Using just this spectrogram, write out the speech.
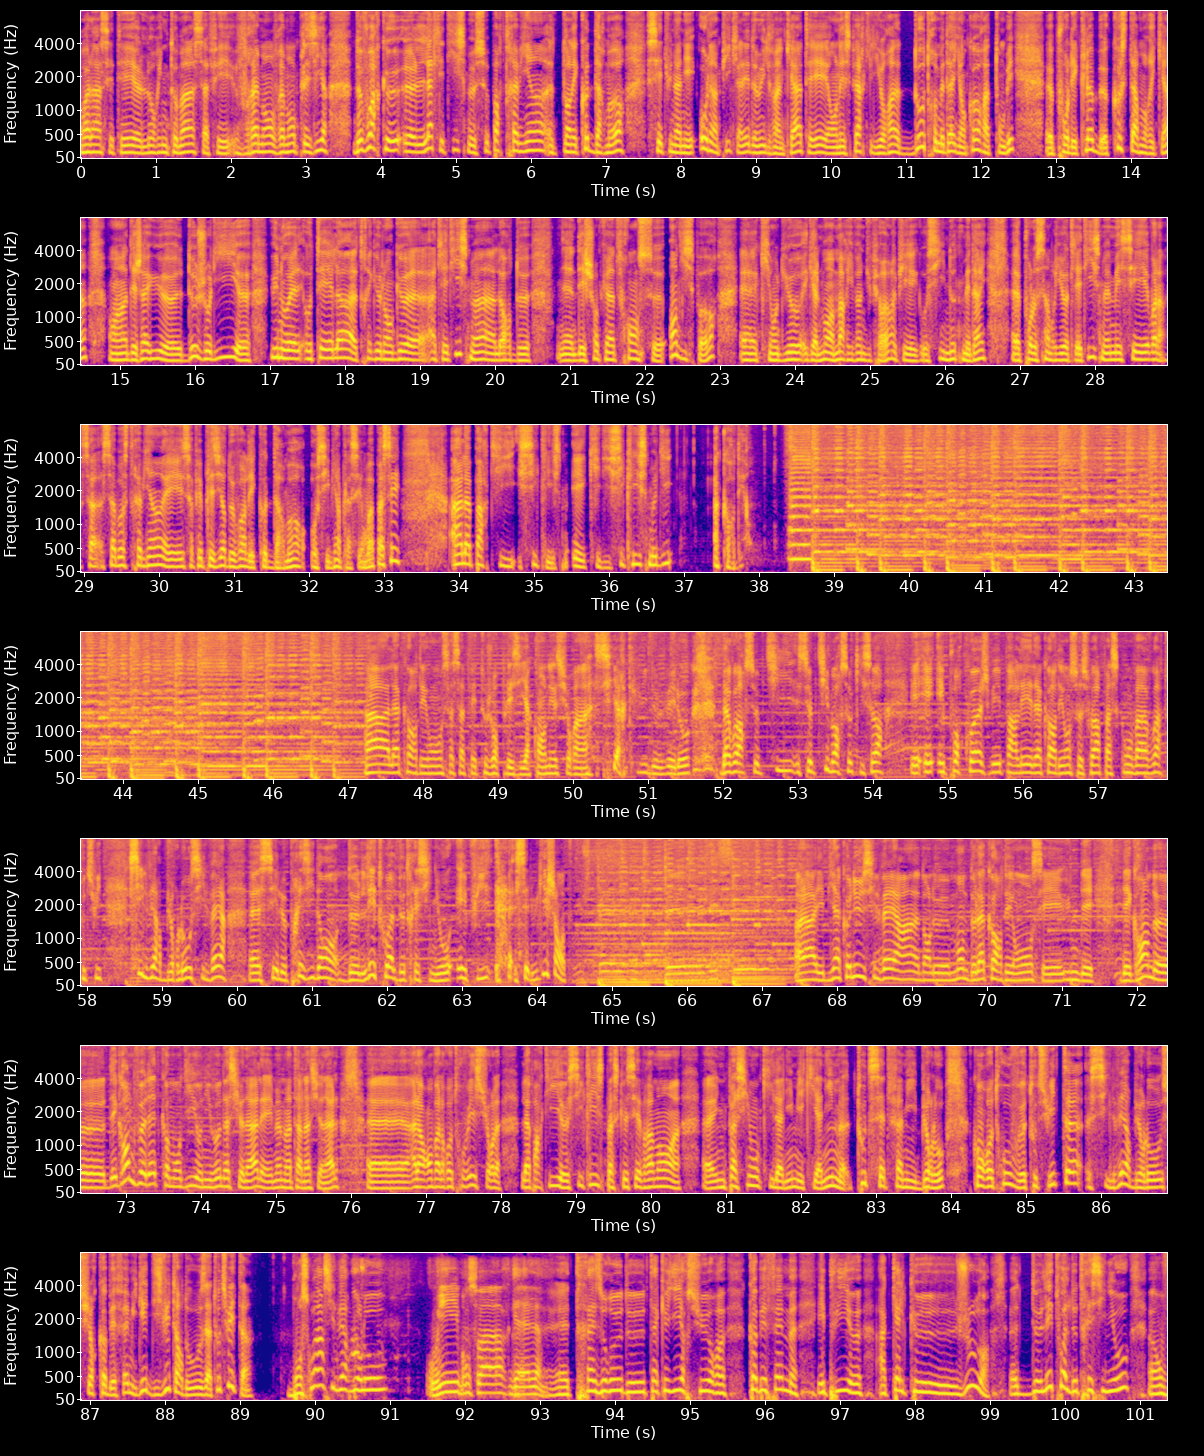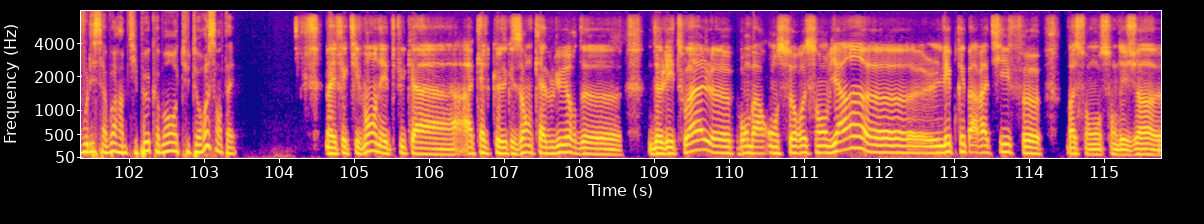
Voilà, c'était euh, Laurine Thomas. Ça fait vraiment, vraiment plaisir de voir que euh, l'athlétisme se porte très bien dans les Côtes d'Armor. C'est une année olympique, l'année 2024, et on espère qu'il y aura d'autres médailles encore à tomber euh, pour les clubs costarmoricains. On a déjà eu deux jolies, une au TLA Trégueux-Langueux Athlétisme hein, lors de, des championnats de France handisport qui ont lieu également à Marivonne du Pureur, et puis aussi une autre médaille pour le Saint-Brieuc Athlétisme. Mais c'est voilà, ça bosse très bien et ça fait plaisir de voir les Côtes d'Armor aussi bien placées. On va passer à la partie cyclisme. Et qui dit cyclisme dit accordéon. Ah, l'accordéon, ça, ça fait toujours plaisir quand on est sur un circuit de vélo, d'avoir ce petit, ce petit morceau qui sort. Et, pourquoi je vais parler d'accordéon ce soir? Parce qu'on va avoir tout de suite Silver Burlot. Silver, euh, c'est le président de l'Étoile de Tressigno, et puis c'est lui qui chante. Voilà, il est bien connu Silver hein, dans le monde de l'accordéon. C'est une des, des, grandes, euh, des grandes vedettes, comme on dit, au niveau national et même international. Euh, alors, on va le retrouver sur la, partie euh, cycliste parce que c'est vraiment une passion qui l'anime et qui anime toute cette famille Burlot qu'on retrouve tout de suite. Silver Burlot sur Cob FM, il est 18h12. À tout de suite. Bonsoir Silver Burlot. Oui, bonsoir Gaël. Euh, très heureux de t'accueillir sur euh, Cob FM et puis euh, à quelques jours de l'étoile de Tressigno, on voulait savoir un petit peu comment tu te ressentais. Bah effectivement, on n'est plus qu'à quelques encablures de l'étoile. Euh, bon bah, on se ressent bien. Euh, les préparatifs euh, bah, sont déjà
